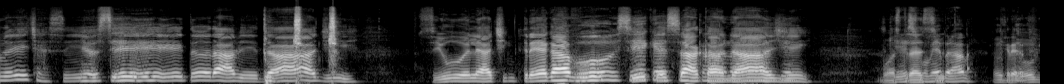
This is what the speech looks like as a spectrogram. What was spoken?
mente assim, eu sei toda a verdade. Se o olhar te entrega, você que é sacanagem. Esse homem é brabo. Doug,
